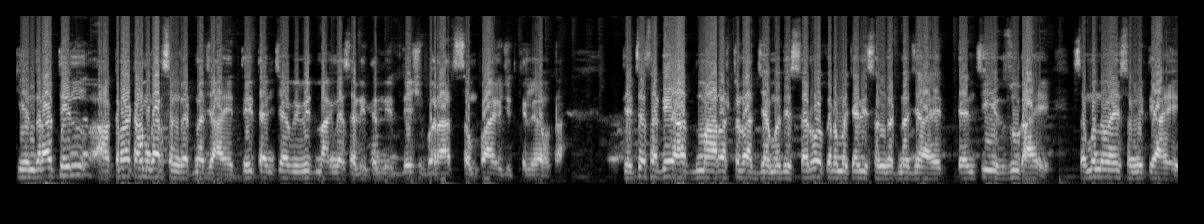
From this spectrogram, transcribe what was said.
केंद्रातील अकरा कामगार संघटना ज्या आहेत ते त्यांच्या विविध मागण्यासाठी त्यांनी देशभरात संप आयोजित केलेला होता. त्याच्यासाठी आज महाराष्ट्र राज्यामध्ये सर्व कर्मचारी संघटना ज्या आहेत त्यांची एकजूट आहे समन्वय समिती आहे.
